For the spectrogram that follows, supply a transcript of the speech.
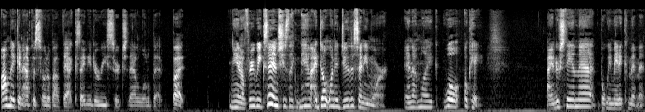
I'll make an episode about that because I need to research that a little bit. But, you know, three weeks in, she's like, man, I don't want to do this anymore. And I'm like, well, okay. I understand that, but we made a commitment.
